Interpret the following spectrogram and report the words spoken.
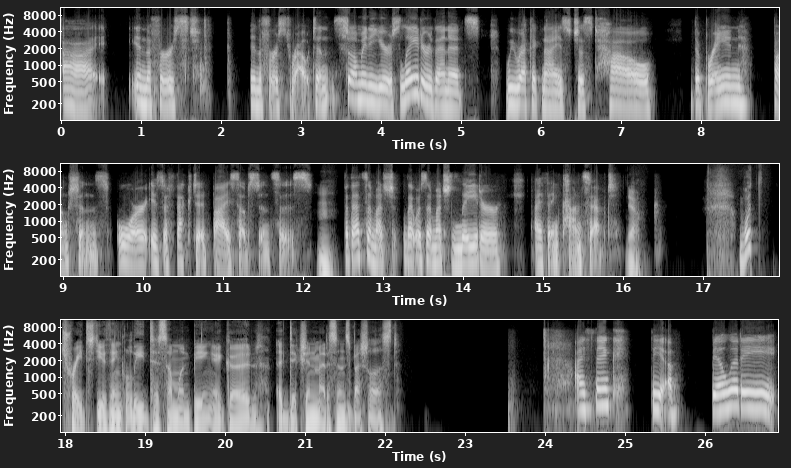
uh, in the first in the first route. And so many years later, then it's we recognize just how the brain functions or is affected by substances. Mm. But that's a much that was a much later, I think, concept. Yeah. What traits do you think lead to someone being a good addiction medicine specialist? I think the ability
